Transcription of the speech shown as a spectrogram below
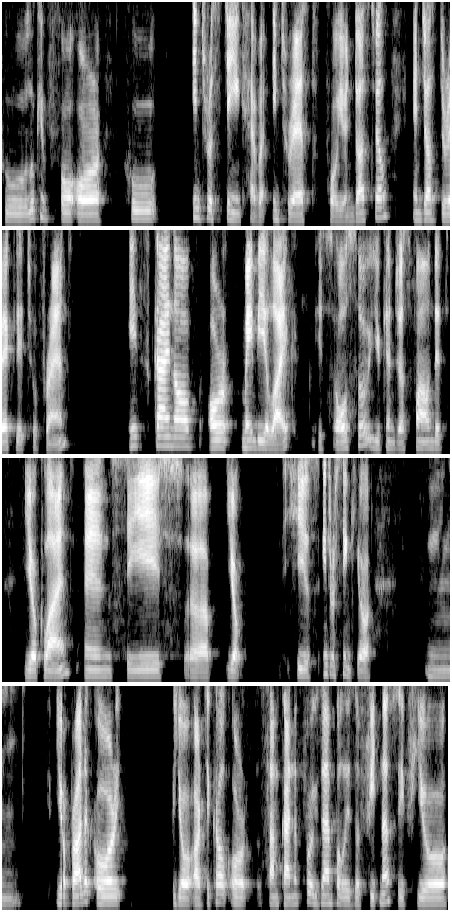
who looking for or who interesting have an interest for your industrial and just directly to friend. It's kind of or maybe like it's also you can just found it your client and see uh, your he's interesting your um, your product or your article or some kind of for example is a fitness. If you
